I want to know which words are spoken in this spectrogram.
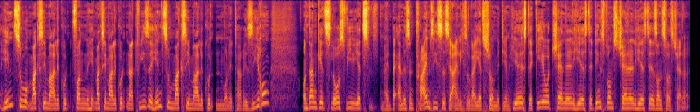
hin zu maximale Kunden, von maximale Kundenakquise hin zu maximale Kundenmonetarisierung. Und dann geht's los, wie jetzt, mein, bei Amazon Prime siehst du es ja eigentlich sogar jetzt schon mit dem, hier ist der Geo-Channel, hier ist der Dingsbums-Channel, hier ist der sonst was Channel.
